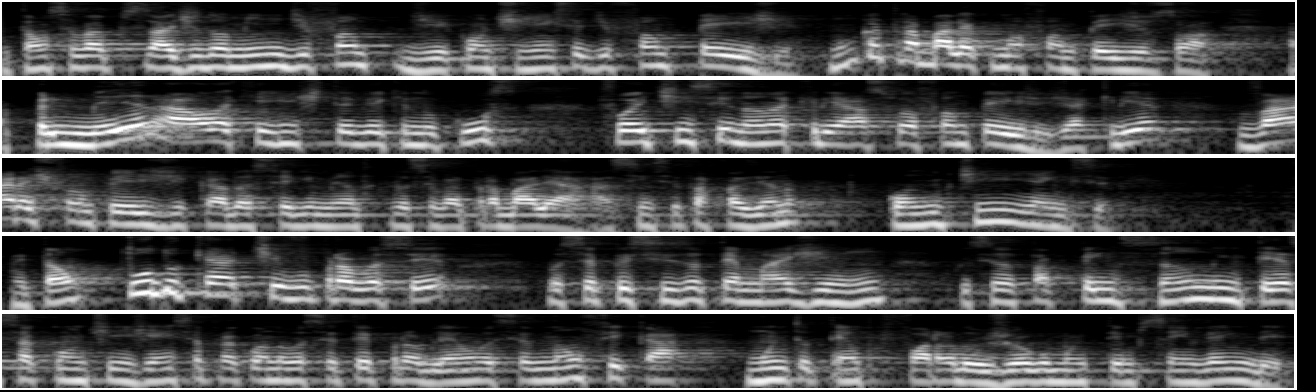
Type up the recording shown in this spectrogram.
Então você vai precisar de domínio de, fan, de contingência de fanpage. Nunca trabalha com uma fanpage só. A primeira aula que a gente teve aqui no curso foi te ensinando a criar a sua fanpage. Já cria várias fanpages de cada segmento que você vai trabalhar. Assim você está fazendo contingência. Então, tudo que é ativo para você, você precisa ter mais de um, precisa estar tá pensando em ter essa contingência para quando você ter problema, você não ficar muito tempo fora do jogo, muito tempo sem vender.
